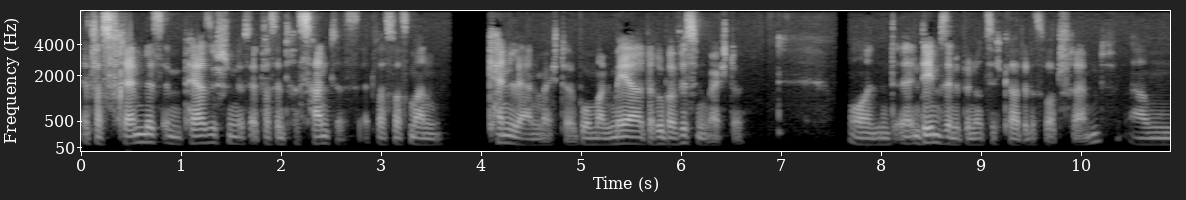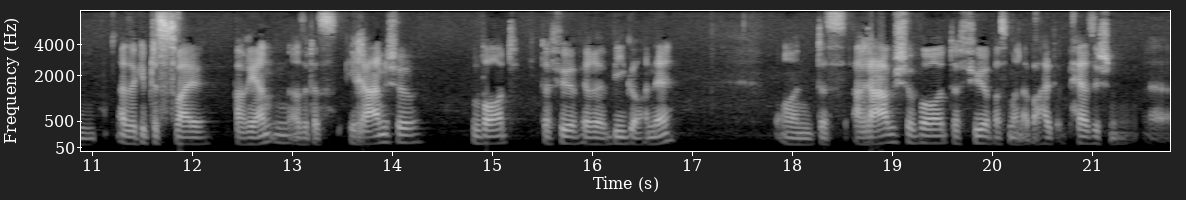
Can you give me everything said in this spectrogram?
Etwas Fremdes im Persischen ist etwas Interessantes, etwas, was man kennenlernen möchte, wo man mehr darüber wissen möchte. Und äh, in dem Sinne benutze ich gerade das Wort fremd. Ähm, also gibt es zwei Varianten. Also das iranische Wort dafür wäre bigone und das arabische Wort dafür, was man aber halt im Persischen, äh,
